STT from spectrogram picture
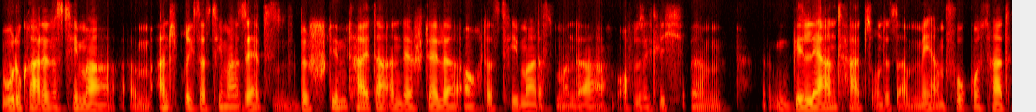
Wo du gerade das Thema ähm, ansprichst, das Thema Selbstbestimmtheit da an der Stelle, auch das Thema, dass man da offensichtlich ähm, gelernt hat und es mehr im Fokus hat,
